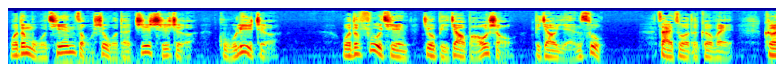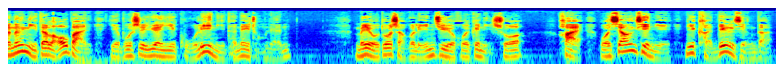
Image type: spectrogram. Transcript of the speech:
我的母亲总是我的支持者、鼓励者，我的父亲就比较保守、比较严肃。在座的各位，可能你的老板也不是愿意鼓励你的那种人。没有多少个邻居会跟你说：“嗨，我相信你，你肯定行的。”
